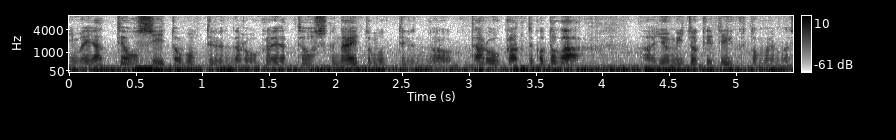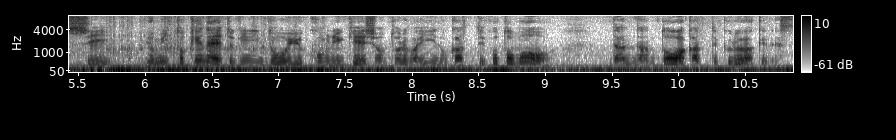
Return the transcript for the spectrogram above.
今やってほしいと思ってるんだろうかやってほしくないと思ってるんだろうかってことが読み解けていくと思いますし読み解けない時にどういうコミュニケーションを取ればいいのかっていうこともだんだんと分かってくるわけです。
